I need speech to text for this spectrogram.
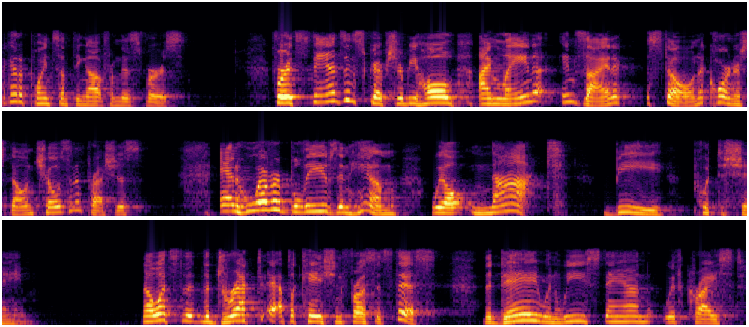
I got to point something out from this verse. For it stands in Scripture Behold, I'm laying in Zion a stone, a cornerstone, chosen and precious, and whoever believes in him will not be put to shame. Now, what's the, the direct application for us? It's this the day when we stand with Christ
